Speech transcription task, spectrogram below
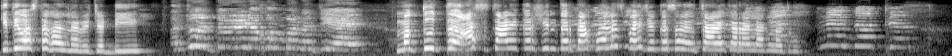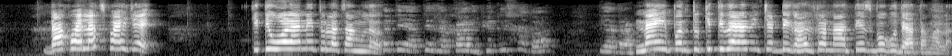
किती वाजता घालणार आहे चड्डी? मग तू असं चाळे करशील तर दाखवायलाच पाहिजे कसं चाळे करायला लागला तू. दाखवायलाच पाहिजे. किती नाही तुला चांगलं. नाही पण तू किती वेळाने चड्डी घालतो ना तेच बघू दे आता मला.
